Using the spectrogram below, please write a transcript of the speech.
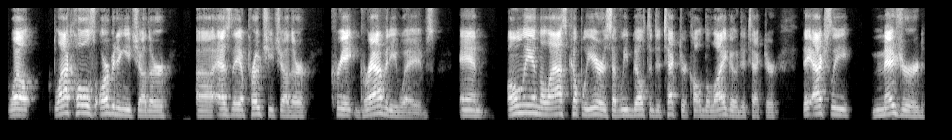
Well, black holes orbiting each other uh, as they approach each other create gravity waves. And only in the last couple years have we built a detector called the LIGO detector. They actually measured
